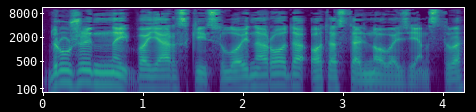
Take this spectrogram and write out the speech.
дружинный боярский слой народа от остального земства,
